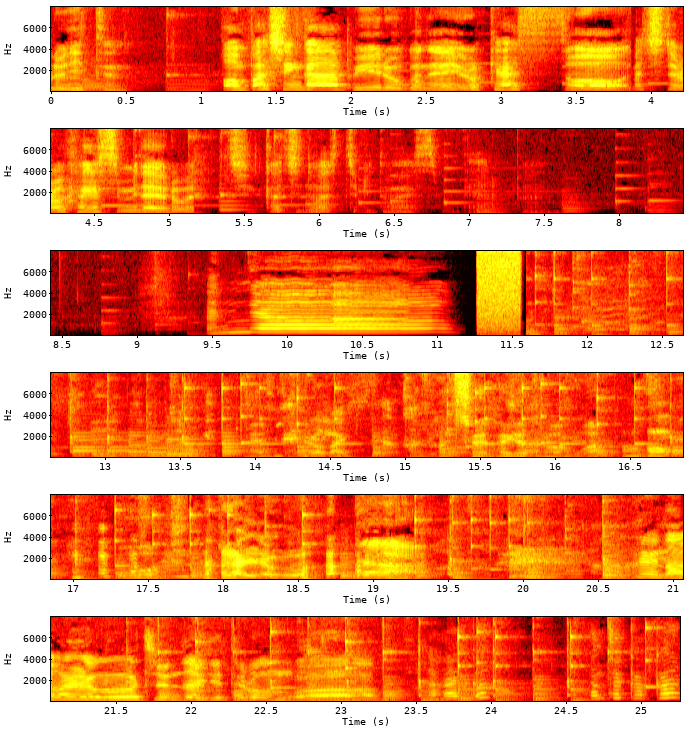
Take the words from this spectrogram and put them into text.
루니튼. unboxing과 브이로그는 이렇게 해서 마치도록 하겠습니다, 여러분. 지금까지 노아스토리 노아였습니다, 여러분. 안녕. 들어가 있어. 아 진짜 자기가 들어간 거야? 어. 우와. 나가려고. 야. 그래 나가려고 지금 자 이게 들어간 거야. 나갈까? 산책 갈까?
